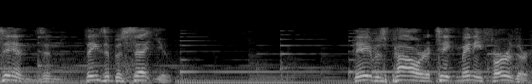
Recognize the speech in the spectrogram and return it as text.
sins and things that beset you. Day of His power to take many further.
